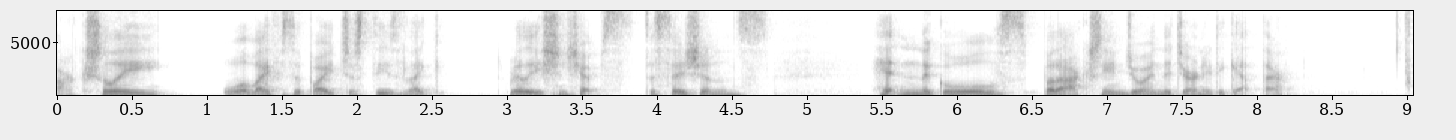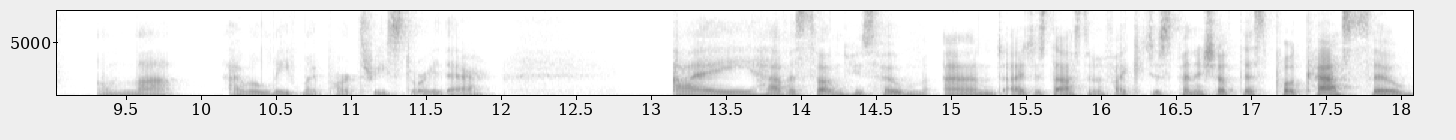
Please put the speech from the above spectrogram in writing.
actually what life is about just these like relationships, decisions, hitting the goals, but actually enjoying the journey to get there. On that, I will leave my part three story there. I have a son who's home, and I just asked him if I could just finish up this podcast. So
